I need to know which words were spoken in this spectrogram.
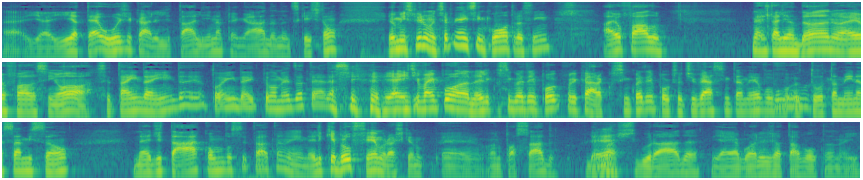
É, e aí, até hoje, cara, ele tá ali na pegada, andando de skate. Então, eu me inspiro muito. Sempre que a gente se encontra, assim, aí eu falo, né, ele tá ali andando, aí eu falo assim, ó, você tá indo ainda, eu tô indo aí pelo menos até, né, assim. E aí a gente vai empurrando. Ele com 50 e pouco, eu falei, cara, com 50 e pouco, se eu tiver assim também, eu, vou, eu tô também nessa missão, né, de tá como você tá também, né. Ele quebrou o fêmur, acho que ano, é, ano passado, deu É? uma segurada, e aí agora ele já tá voltando aí.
